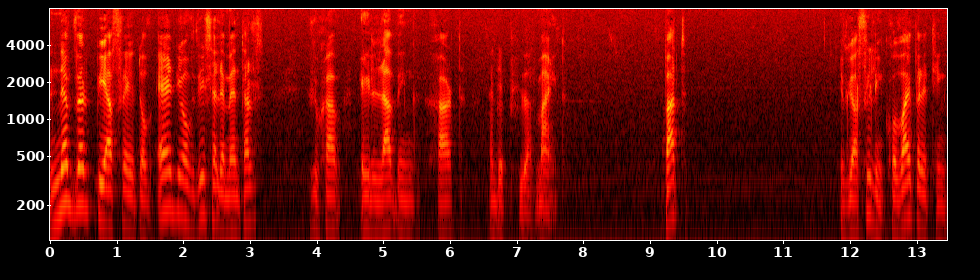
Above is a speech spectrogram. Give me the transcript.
never be afraid of any of these elementals you have a loving heart and a pure mind. But if you are feeling, co-vibrating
